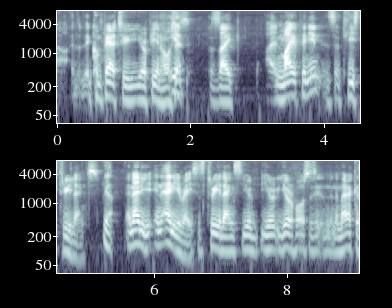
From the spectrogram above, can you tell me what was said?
uh, compared to European horses. It's like, in my opinion, it's at least three lengths. Yeah. In any in any race, it's three lengths. Your your your horses in America,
